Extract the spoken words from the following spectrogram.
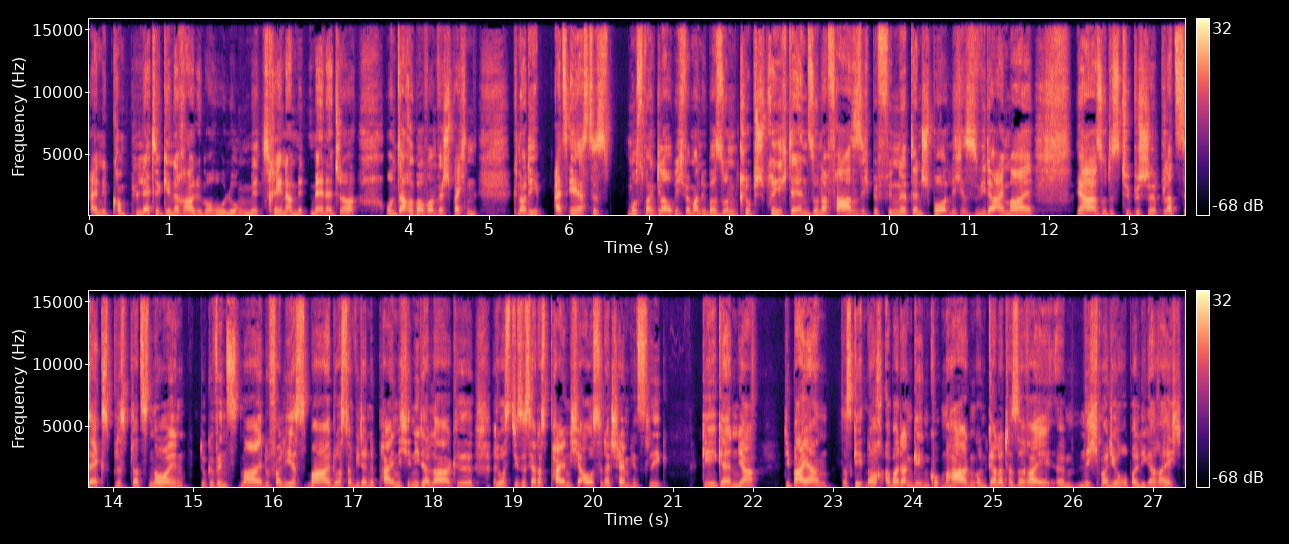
eine komplette Generalüberholung mit Trainer, mit Manager und darüber wollen wir sprechen. Knoddy, als erstes muss man, glaube ich, wenn man über so einen Club spricht, der in so einer Phase sich befindet, denn sportlich ist es wieder einmal, ja, so das typische Platz 6 bis Platz 9. Du gewinnst mal, du verlierst mal, du hast dann wieder eine peinliche Niederlage, du hast dieses Jahr das peinliche Aus in der Champions League gegen, ja, die Bayern, das geht noch, aber dann gegen Kopenhagen und Galatasaray ähm, nicht mal die Europa League erreicht.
